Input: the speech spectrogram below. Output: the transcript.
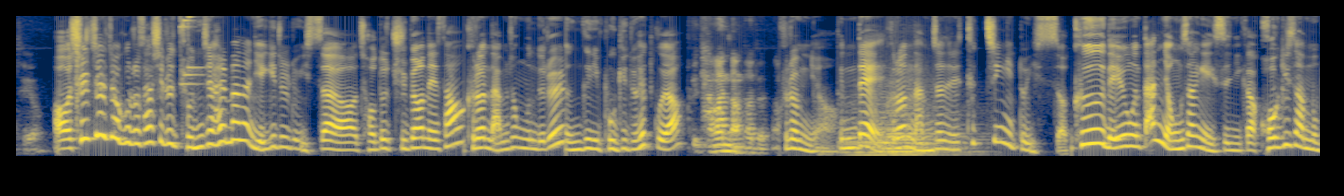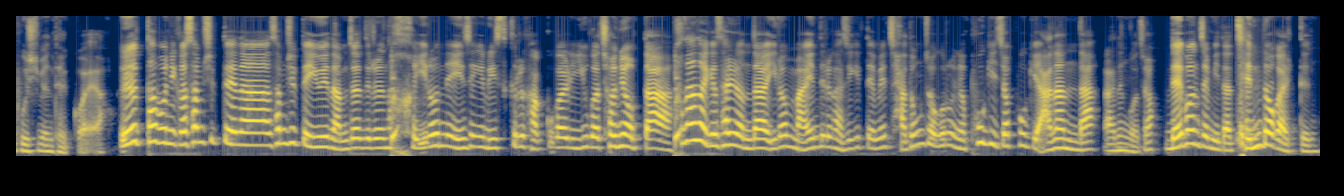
같아요? 어, 실질적으로 사실은 존재할 만한 얘기들도 있어요. 저도 주변에서 그런 남성분들을 은근히 보기도 했고요. 당한 남자들 그럼요. 근데 그런 남자들의 특징이 또 있어. 그 내용은 딴 영상에 있으니까 거기서 한번 보시면 될 거예요. 그렇다 보니까 30대나 30대 이후의 남자들은 하, 이런 내 인생의 리스크를 갖고 갈 이유가 전혀 없다. 편안하게 살련다. 이런 마인드를 가지기 때문에 자동적으로 그냥 포기죠. 포기 안 한다. 라는 거죠. 네 번째입니다. 젠더 갈등.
